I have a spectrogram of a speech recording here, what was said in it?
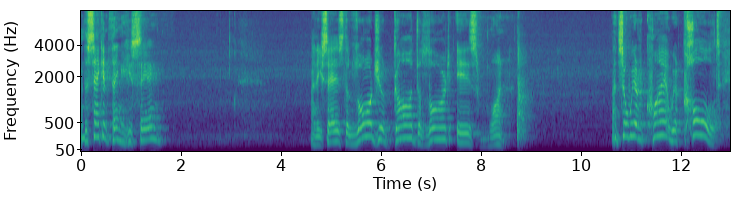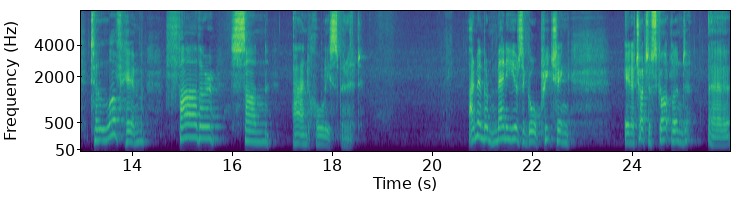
And the second thing he's saying and he says, The Lord your God, the Lord is one. And so we're required, we're called to love him, Father, Son, and Holy Spirit. I remember many years ago preaching in a church of Scotland, uh,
